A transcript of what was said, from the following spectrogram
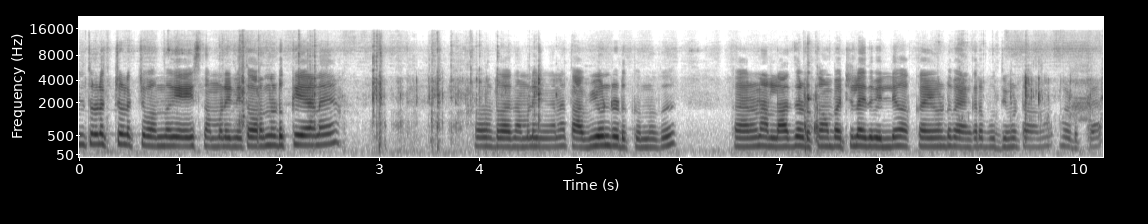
ഇത് തിളച്ച് തിളച്ച് വന്ന് കേസ് നമ്മളിനി തുറന്നെടുക്കുകയാണ്. തുറന്നിട്ട് നമ്മളിങ്ങനെ തവി കൊണ്ട് എടുക്കുന്നത്. കാരണം അല്ലാതെ എടുക്കാൻ പറ്റില്ല. ഇത് വലിയ കക്കായ കൊണ്ട് ഭയങ്കര ബുദ്ധിമുട്ടാണ് എടുക്കാൻ.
